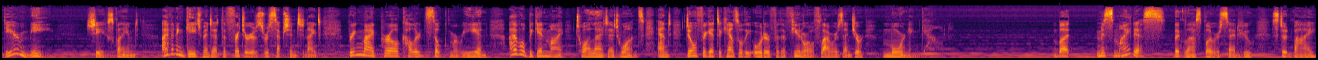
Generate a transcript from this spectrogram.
Dear me, she exclaimed. I have an engagement at the Fritters reception tonight. Bring my pearl colored silk, Marie, and I will begin my toilette at once. And don't forget to cancel the order for the funeral flowers and your mourning gown. But, Miss Midas, the glassblower said, who stood by,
